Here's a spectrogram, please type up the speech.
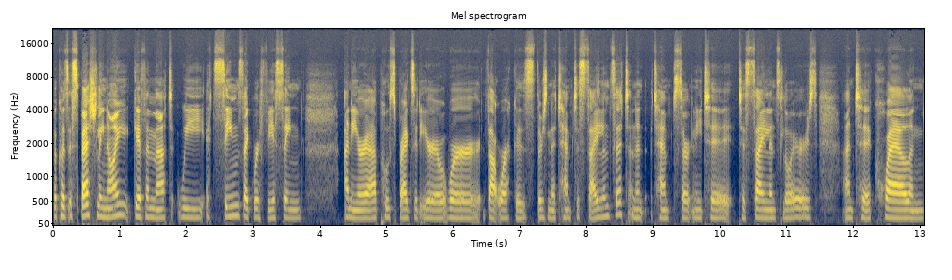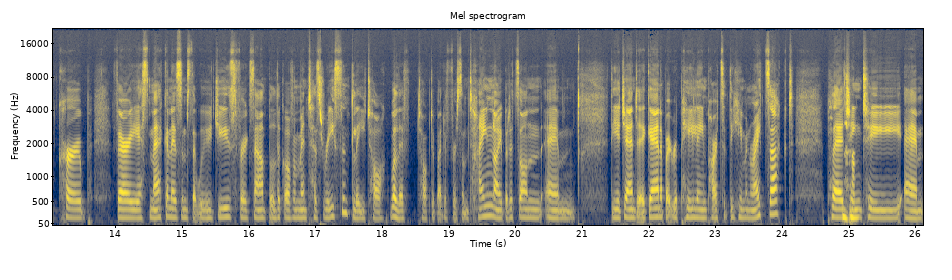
because, especially now, given that we, it seems like we're facing an era, post Brexit era, where that work is there's an attempt to silence it, and an attempt certainly to to silence lawyers and to quell and curb various mechanisms that we would use. For example, the government has recently talked, well, they've talked about it for some time now, but it's on um, the agenda again about repealing parts of the Human Rights Act, pledging mm-hmm. to um,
